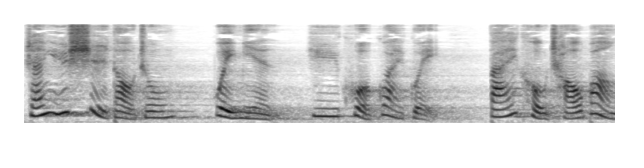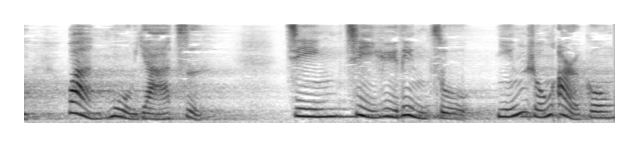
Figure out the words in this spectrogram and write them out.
然于世道中，未免迂阔怪诡，百口朝谤，万目睚眦。今既欲令祖宁荣二公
